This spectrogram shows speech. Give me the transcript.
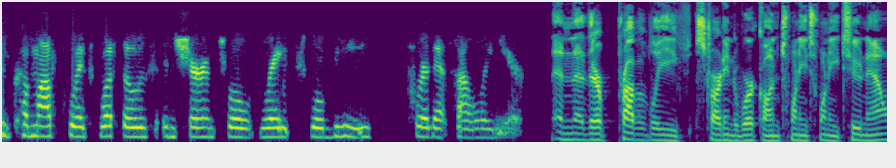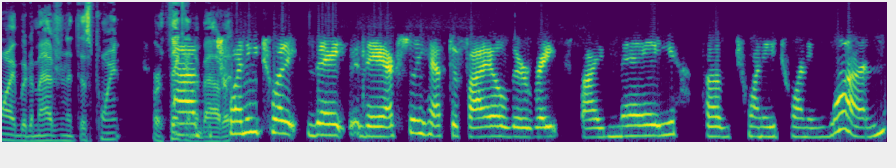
to come up with what those insurance will, rates will be for that following year. And they're probably starting to work on 2022 now, I would imagine at this point, or thinking um, about 2020, it. 2020, they they actually have to file their rates by May of 2021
